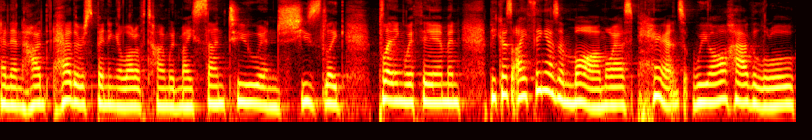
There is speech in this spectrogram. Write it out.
and then Heath- Heather's spending a lot of time with my son too. And she's like playing with him. And because I think as a mom or as parents, we all have a little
